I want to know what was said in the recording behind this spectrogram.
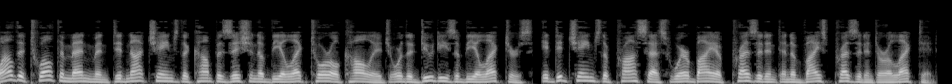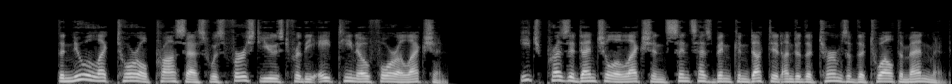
While the Twelfth Amendment did not change the composition of the Electoral College or the duties of the electors, it did change the process whereby a president and a vice president are elected. The new electoral process was first used for the 1804 election. Each presidential election since has been conducted under the terms of the Twelfth Amendment.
